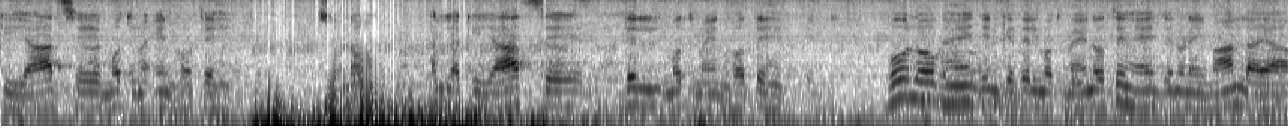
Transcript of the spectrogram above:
کی یاد سے مطمئن ہوتے ہیں۔ سنو، اللہ کی یاد سے دل مطمئن ہوتے ہیں۔ وہ لوگ ہیں جن کے دل مطمئن ہوتے ہیں، جنہوں نے ایمان لایا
